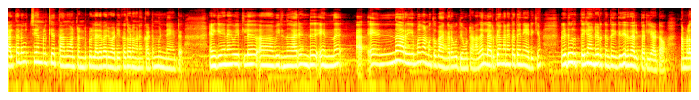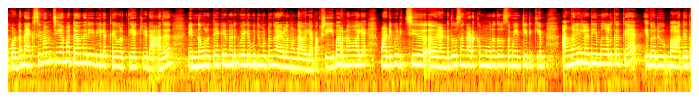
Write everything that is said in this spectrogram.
കാലത്തല്ല ഉച്ചയാകുമ്പോഴേക്ക് എത്താമെന്ന് പറഞ്ഞിട്ടുണ്ട് പിള്ളേരെ പരിപാടിയൊക്കെ തുടങ്ങണേക്കാട്ടും മുന്നേ ആയിട്ട് എനിക്കിങ്ങനെ വീട്ടിൽ വിരുന്നുകാരുണ്ട് എന്ന് എന്നറിയുമ്പോൾ നമുക്ക് ഭയങ്കര ബുദ്ധിമുട്ടാണ്. അതെല്ലാവർക്കും അങ്ങനെയൊക്കെ തന്നെയായിരിക്കും. വീട് വൃത്തിയിലാണ്ട് എടുക്കുന്നത് എനിക്ക് തീരെ താല്പര്യമില്ല കേട്ടോ. നമ്മളെ കൊണ്ട് മാക്സിമം ചെയ്യാൻ പറ്റാവുന്ന രീതിയിലൊക്കെ വൃത്തിയാക്കി ഇടുക അത് എന്നും വൃത്തിയാക്കി ഇടുന്നവർക്ക് വലിയ ബുദ്ധിമുട്ടും കാര്യങ്ങളൊന്നും ഉണ്ടാവില്ല. പക്ഷേ ഈ പറഞ്ഞ പോലെ മടി പിടിച്ച് രണ്ട് ദിവസം കിടക്കും മൂന്ന് ദിവസം എണീറ്റിരിക്കും അങ്ങനെയുള്ള ടീമുകൾക്കൊക്കെ ഇതൊരു ബാധ്യത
